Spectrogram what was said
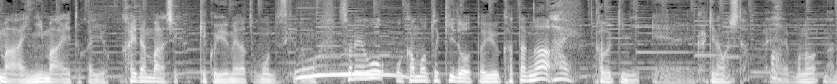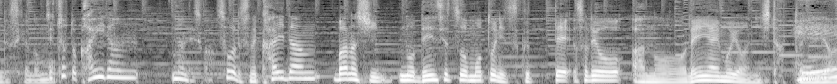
枚2枚とかいう怪談話が結構有名だと思うんですけどもそれを岡本喜道という方が歌舞伎に、えー、書き直したものなんですけども。ちょっと怪談なんですか？そうですね怪談話の伝説をもとに作ってそれをあの恋愛模様にしたというよう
